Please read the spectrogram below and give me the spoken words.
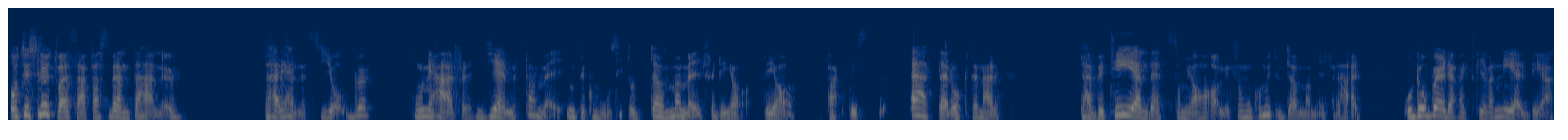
Och till slut var jag så här, fast vänta här nu. Det här är hennes jobb. Hon är här för att hjälpa mig. Inte kommer hon sitta och döma mig för det jag, det jag faktiskt äter och den här, det här beteendet som jag har. Liksom, hon kommer inte döma mig för det här. Och då började jag faktiskt skriva ner det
